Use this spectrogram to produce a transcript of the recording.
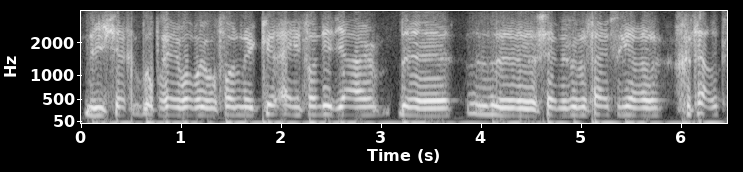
Die zegt op een gegeven moment van ik eind van dit jaar uh, uh, zijn we 50 jaar getrouwd.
